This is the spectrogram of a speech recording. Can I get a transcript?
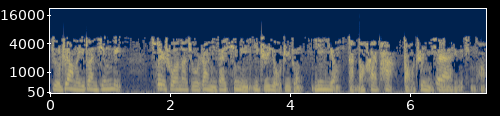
有这样的一段经历。所以说呢，就让你在心里一直有这种阴影，感到害怕，导致你现在这个情况。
